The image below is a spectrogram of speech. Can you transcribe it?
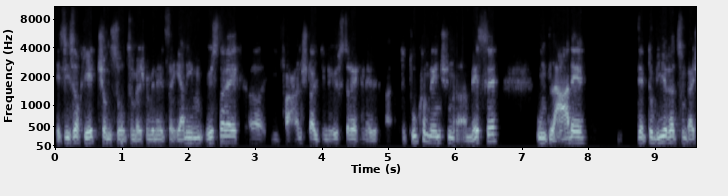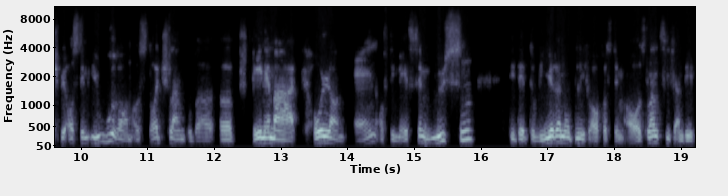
Es ist auch jetzt schon so, zum Beispiel, wenn ich jetzt hernehme, Österreich, äh, ich veranstalte in Österreich eine Tattoo-Convention, eine Messe und lade Tätowierer zum Beispiel aus dem EU-Raum, aus Deutschland oder äh, Dänemark, Holland ein auf die Messe, müssen die Tätowierer natürlich auch aus dem Ausland sich an die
